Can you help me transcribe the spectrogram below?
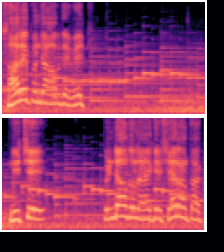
ਸਾਰੇ ਪੰਜਾਬ ਦੇ ਵਿੱਚ ਨੀਚੇ ਪਿੰਡਾਂ ਤੋਂ ਲੈ ਕੇ ਸ਼ਹਿਰਾਂ ਤੱਕ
